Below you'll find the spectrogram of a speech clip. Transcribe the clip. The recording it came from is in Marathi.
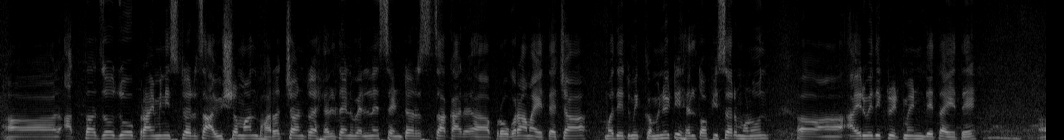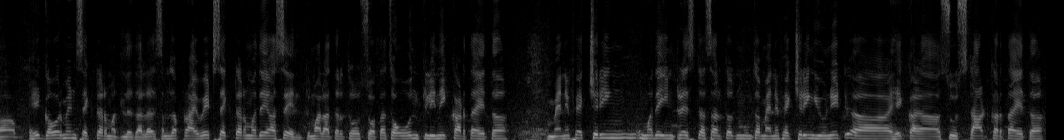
आत्ता जो जो प्राईम मिनिस्टरचा आयुष्यमान भारतच्या अंडर हेल्थ अँड वेलनेस सेंटर्सचा कार्य प्रोग्राम आहे त्याच्यामध्ये तुम्ही कम्युनिटी हेल्थ ऑफिसर म्हणून आयुर्वेदिक ट्रीटमेंट देता येते. हे गव्हर्मेंट सेक्टरमधलं झालं. समजा प्रायव्हेट सेक्टरमध्ये असेल तुम्हाला तर तो स्वतःचं ओन क्लिनिक काढता येतं. मॅन्युफॅक्चरिंगमध्ये इंटरेस्ट असाल तर तुमचं मॅन्युफॅक्चरिंग युनिट हे क सु स्टार्ट करता येतं.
